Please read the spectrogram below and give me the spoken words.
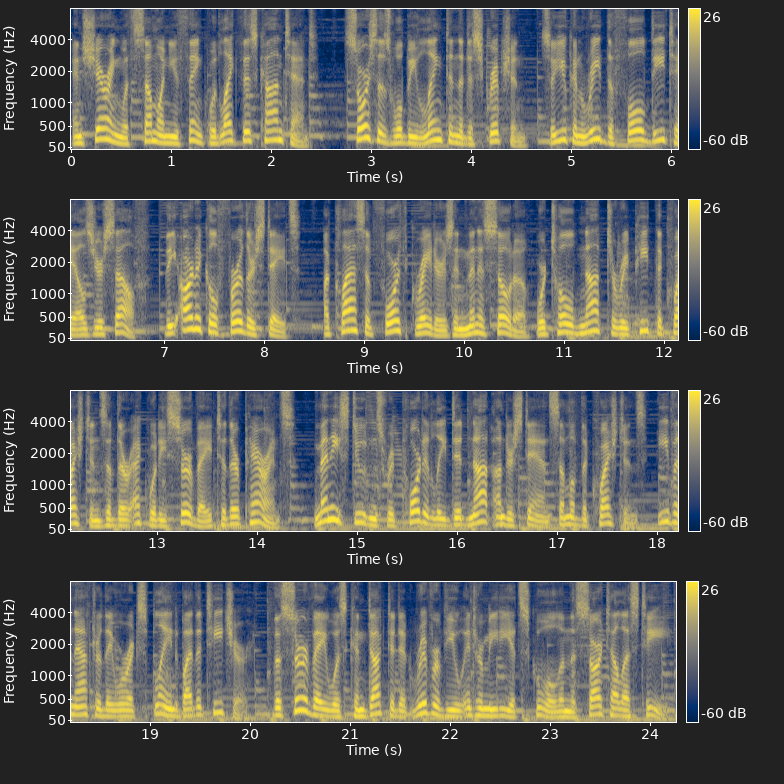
and sharing with someone you think would like this content. Sources will be linked in the description so you can read the full details yourself. The article further states a class of fourth graders in Minnesota were told not to repeat the questions of their equity survey to their parents. Many students reportedly did not understand some of the questions even after they were explained by the teacher. The survey was conducted at Riverview Intermediate School in the Sartell St.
